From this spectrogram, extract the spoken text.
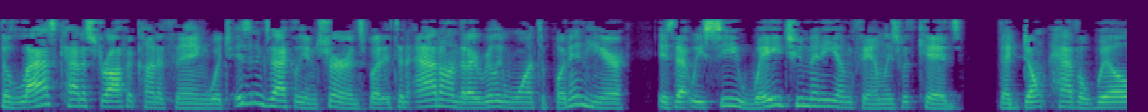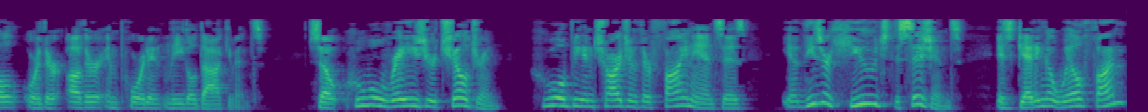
The last catastrophic kind of thing, which isn't exactly insurance, but it's an add-on that I really want to put in here, is that we see way too many young families with kids that don't have a will or their other important legal documents. So who will raise your children? Who will be in charge of their finances? You know, these are huge decisions. Is getting a will fun?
